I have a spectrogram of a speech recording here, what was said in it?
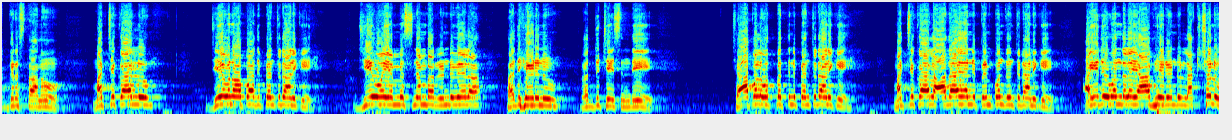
అగ్రస్థానం. మత్స్యకారులు జీవనోపాధి పెంచడానికి జీఓఎంఎస్ నెంబర్ రెండు వేల పదిహేడును రద్దు చేసింది. చేపల ఉత్పత్తిని పెంచడానికి మత్స్యకారుల ఆదాయాన్ని పెంపొందించడానికి ఐదు వందల యాభై రెండు లక్షలు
